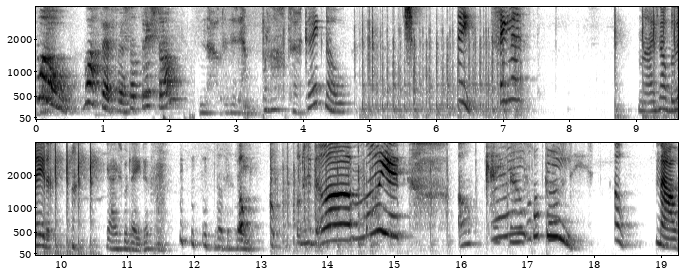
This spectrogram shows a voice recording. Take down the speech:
Wow, wacht even. Is dat Tristan? Nou, dit is echt prachtig. Kijk nou. Hé, hey, gele. Nou, hij is nou beledigd. Ja, hij is beledigd. dat ik Oh, ledig. oh, er zit- oh mooi het. Oh, kijk nou, Hey, Poppy. fantastisch. Oh, nou,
